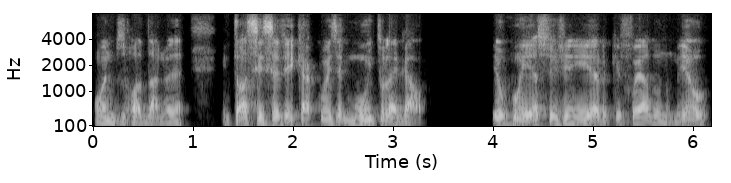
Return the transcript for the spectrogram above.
ônibus rodando. Né? Então, assim, você vê que a coisa é muito legal. Eu conheço um engenheiro que foi aluno meu,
